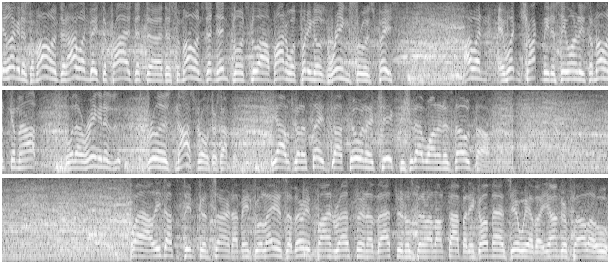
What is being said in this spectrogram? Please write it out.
you look at the Samoans, and I wouldn't be surprised that uh, the Samoans didn't influence Lou Albano with putting those rings through his face. I wouldn't, it wouldn't shock me to see one of these Samoans come out with a ring in his, through his nostrils or something. Yeah, I was going to say, he's got two in his cheeks. He should have one in his nose now. Well, he doesn't seem concerned. I mean, Goulet is a very fine wrestler and a veteran who's been around a long time. But in Gomez here, we have a younger fellow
